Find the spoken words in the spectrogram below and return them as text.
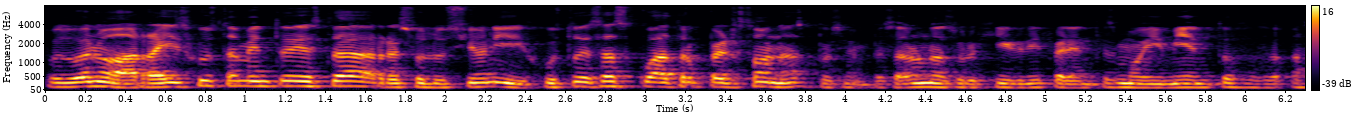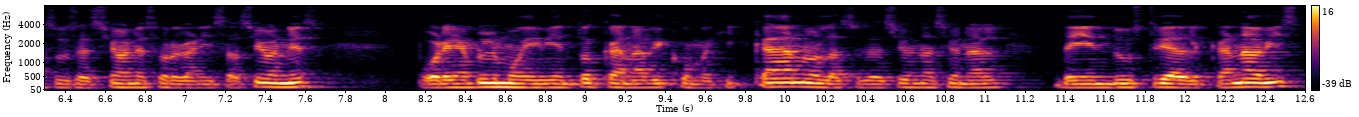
Pues bueno, a raíz justamente de esta resolución y justo de esas cuatro personas, pues empezaron a surgir diferentes movimientos, asociaciones, organizaciones, por ejemplo el Movimiento Canábico Mexicano, la Asociación Nacional de Industria del Cannabis,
